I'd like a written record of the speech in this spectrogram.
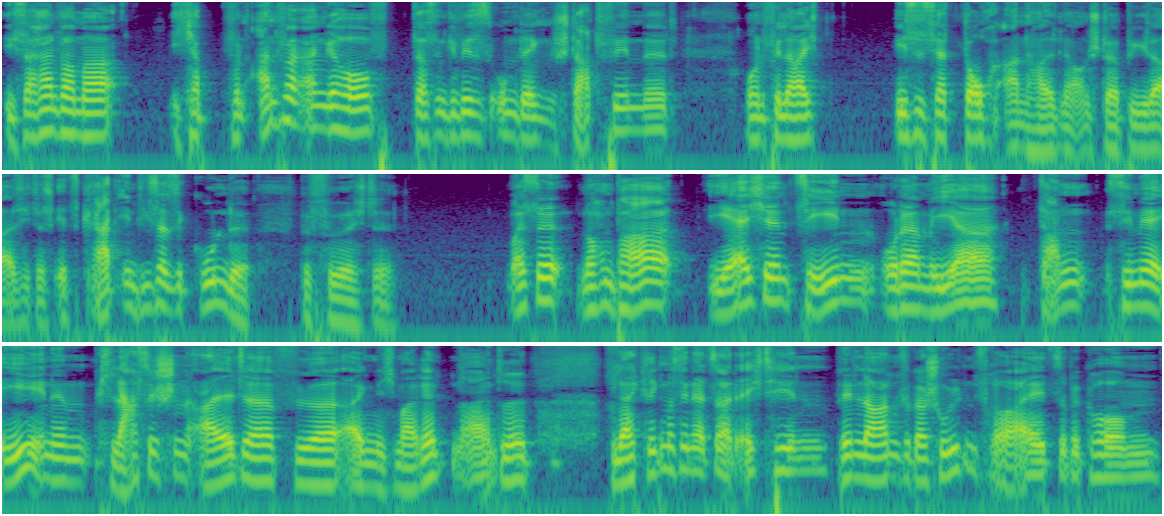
Ich sage einfach mal, ich habe von Anfang an gehofft, dass ein gewisses Umdenken stattfindet und vielleicht ist es ja doch anhaltender und stabiler, als ich das jetzt gerade in dieser Sekunde befürchte. Weißt du, noch ein paar Jährchen, zehn oder mehr, dann sind wir eh in einem klassischen Alter für eigentlich mal Renteneintritt. Vielleicht kriegen wir es in der Zeit echt hin, den Laden sogar schuldenfrei zu bekommen.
